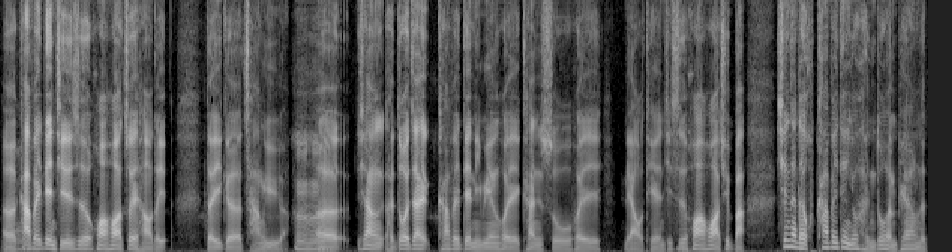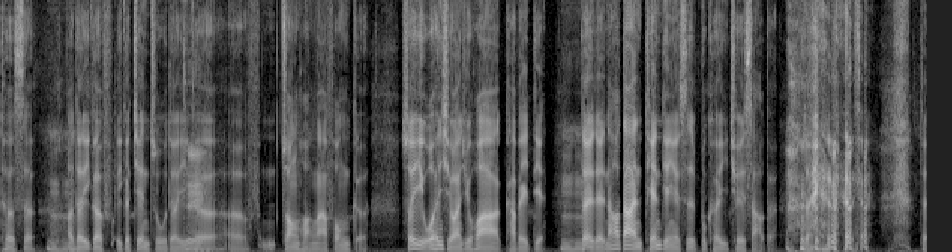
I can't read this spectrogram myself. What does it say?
呃，咖啡店其实是画画最好的的一个场域啊。嗯呃，像很多人在咖啡店里面会看书、会聊天，其实画画去把现在的咖啡店有很多很漂亮的特色，呃的一个一个建筑的一个呃装潢啊风格，所以我很喜欢去画咖啡店。嗯，对对，然后当然甜点也是不可以缺少的。对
